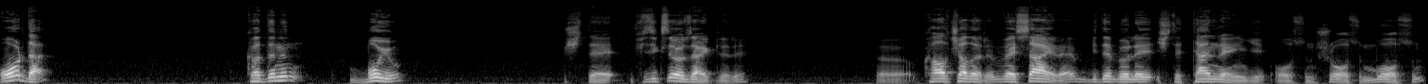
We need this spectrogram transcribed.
orada kadının boyu işte fiziksel özellikleri e, kalçaları vesaire bir de böyle işte ten rengi olsun şu olsun bu olsun.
